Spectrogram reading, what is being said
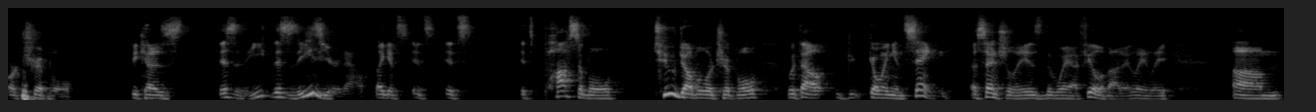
or triple because this is e- this is easier now like it's it's it's it's possible to double or triple without g- going insane essentially is the way i feel about it lately. Um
